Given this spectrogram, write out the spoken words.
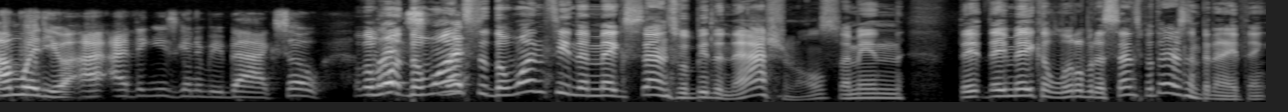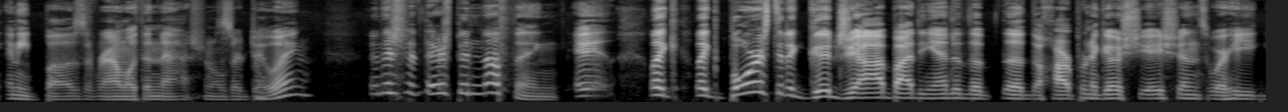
I'm with you. I, I think he's going to be back. So well, the one the ones the one team that makes sense would be the Nationals. I mean, they they make a little bit of sense, but there hasn't been anything any buzz around what the Nationals are hmm. doing. And there's there's been nothing. It, like like Boras did a good job by the end of the, the the Harper negotiations, where he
